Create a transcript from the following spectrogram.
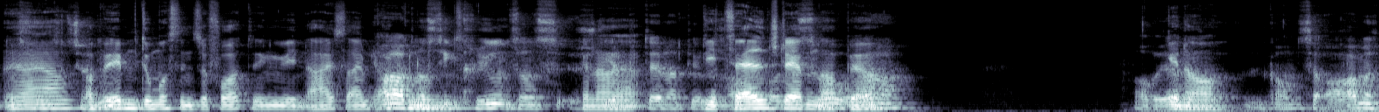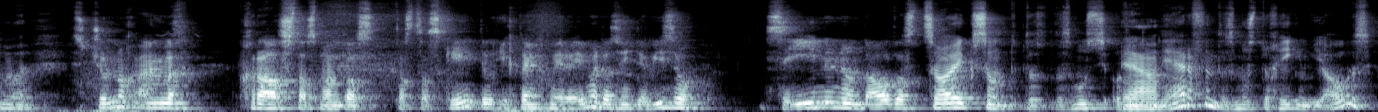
das Ja, ja, aber eben, du musst ihn sofort irgendwie in Eis Ja, einpacken. du musst ihn kühlen, sonst Genau, stirbt ja. der natürlich Die Zellen sterben ab, ja. Aber ja, Genau. ein ganzer Arm, ich meine, es ist schon noch eigentlich krass, dass man das, dass das geht. Ich denke mir immer, das sind ja wie so Sehnen und all das Zeugs und das, das muss, oder Ja. die Nerven, das muss doch irgendwie alles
